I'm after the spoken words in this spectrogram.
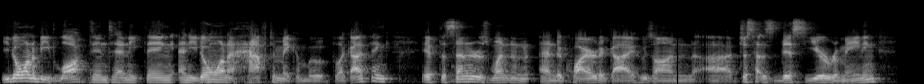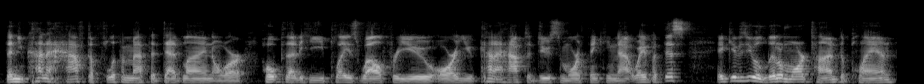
you don't want to be locked into anything and you don't want to have to make a move. Like, I think if the Senators went and, and acquired a guy who's on uh, just has this year remaining, then you kind of have to flip him at the deadline or hope that he plays well for you, or you kind of have to do some more thinking that way. But this, it gives you a little more time to plan,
